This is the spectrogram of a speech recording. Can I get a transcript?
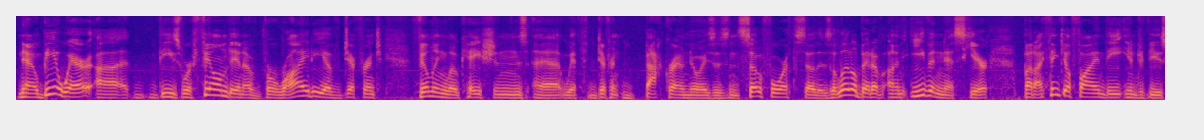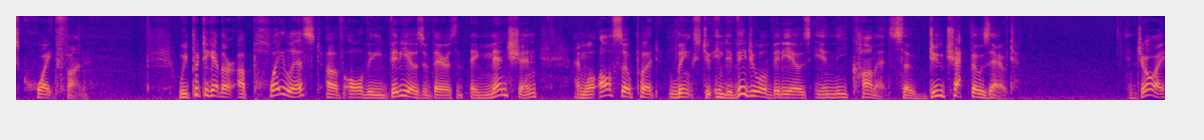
Now be aware, uh, these were filmed in a variety of different filming locations uh, with different background noises and so forth, so there's a little bit of unevenness here, but I think you'll find the interviews quite fun. We put together a playlist of all the videos of theirs that they mention, and we'll also put links to individual videos in the comments, so do check those out. Enjoy!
